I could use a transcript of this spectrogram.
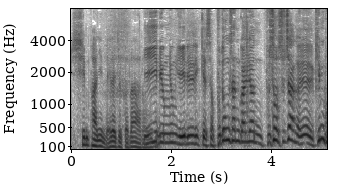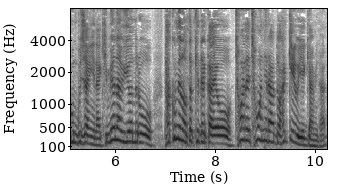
심판이 내려질 거다. 2661님께서 부동산 관련 부서 수장을 김 본부장이나 김연아 위원으로 바꾸면 어떻게 될까요? 청와대 청원이라도 할게요 얘기합니다.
